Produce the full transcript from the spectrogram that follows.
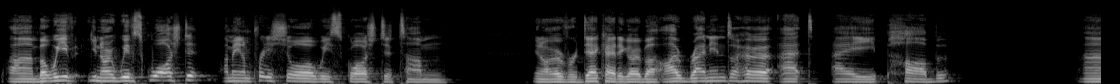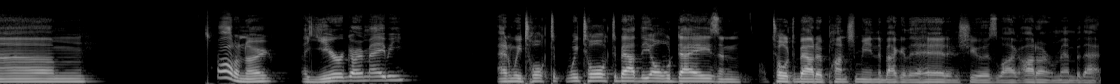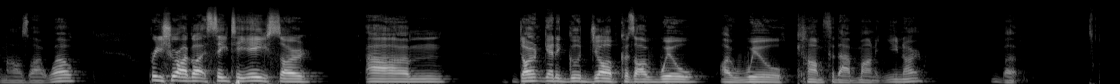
Um, but we've, you know, we've squashed it. I mean, I'm pretty sure we squashed it, um, you know, over a decade ago. But I ran into her at a pub. Um, I don't know, a year ago maybe, and we talked. We talked about the old days, and talked about her punching me in the back of the head, and she was like, "I don't remember that," and I was like, "Well, pretty sure I got CTE, so um, don't get a good job because I will, I will come for that money, you know." But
